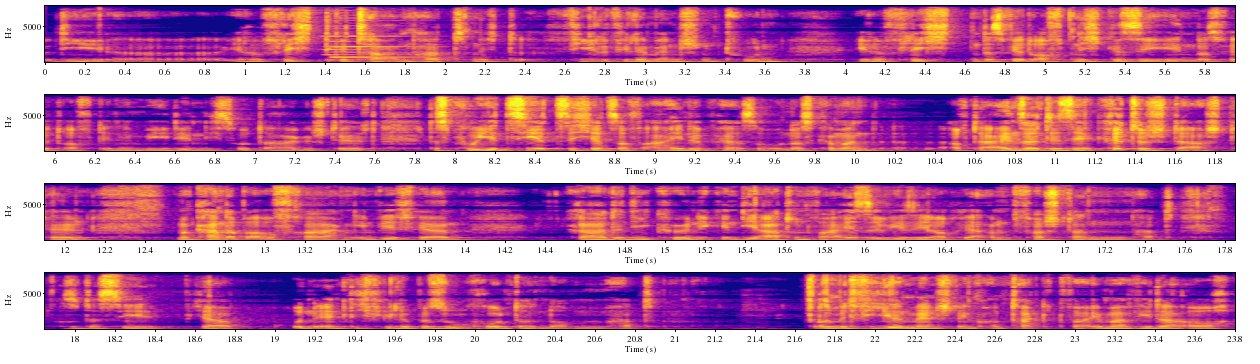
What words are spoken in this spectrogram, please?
die äh, ihre Pflicht getan hat. Nicht viele, viele Menschen tun ihre Pflichten. Das wird oft nicht gesehen, das wird oft in den Medien nicht so dargestellt. Das projiziert sich jetzt auf eine Person. Das kann man auf der einen Seite sehr kritisch darstellen. Man kann aber auch fragen, inwiefern gerade die Königin die Art und Weise, wie sie auch ihr Amt verstanden hat, also dass sie ja unendlich viele Besuche unternommen hat, also mit vielen Menschen in Kontakt war, immer wieder auch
